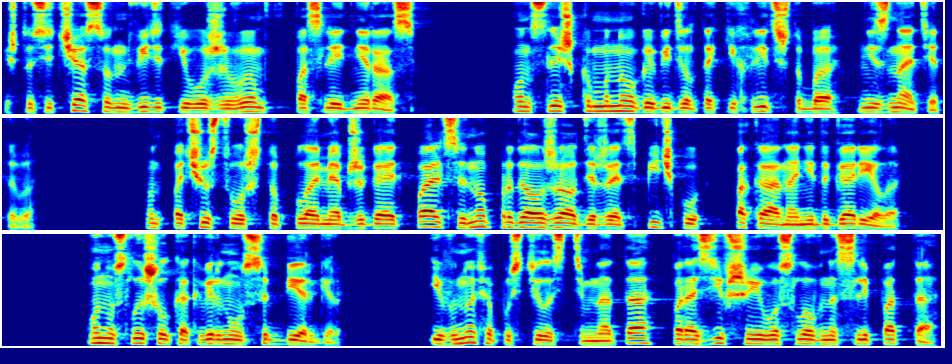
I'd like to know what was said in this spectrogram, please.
и что сейчас он видит его живым в последний раз. Он слишком много видел таких лиц, чтобы не знать этого. Он почувствовал, что пламя обжигает пальцы, но продолжал держать спичку, пока она не догорела. Он услышал, как вернулся Бергер, и вновь опустилась темнота, поразившая его словно слепота.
